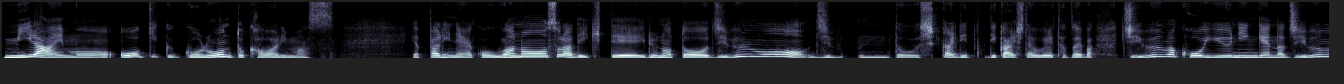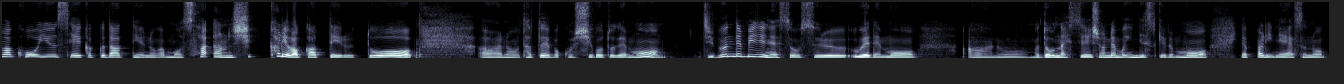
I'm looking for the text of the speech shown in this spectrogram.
未来も大きくゴロンと変わります。やっぱりね、こう上の空で生きているのと自分を自分としっかり理解した上で、例えば自分はこういう人間だ、自分はこういう性格だっていうのがもうさあのしっかり分かっていると、あの、例えばこう仕事でも自分でビジネスをする上でも、あの、まあ、どんなシチュエーションでもいいんですけども、やっぱりね、その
